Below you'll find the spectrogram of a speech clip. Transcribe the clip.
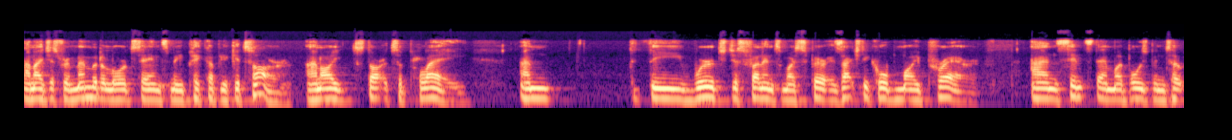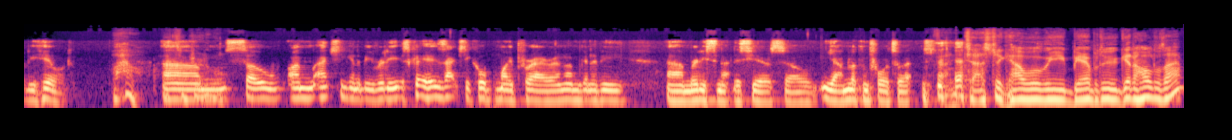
And I just remember the Lord saying to me, "Pick up your guitar," and I started to play, and the words just fell into my spirit. It's actually called "My Prayer," and since then, my boy's been totally healed. Wow. Um, so I'm actually going to be really. It's, it's, actually called My Prayer, and I'm going to be um, releasing that this year. So yeah, I'm looking forward to it. Fantastic. How will we be able to get a hold of that?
